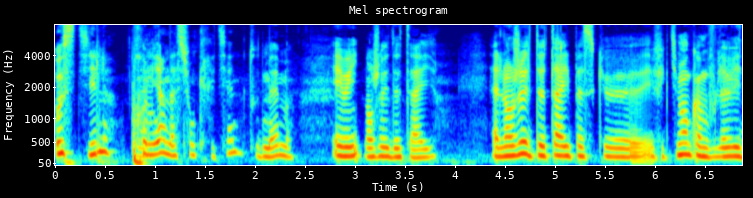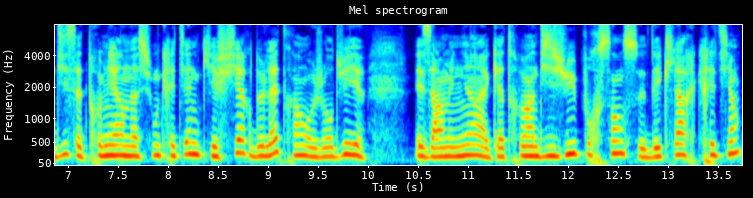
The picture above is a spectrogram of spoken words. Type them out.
hostiles, première nation chrétienne tout de même. Et oui. L'enjeu est de taille. L'enjeu est de taille parce que, effectivement, comme vous l'avez dit, cette première nation chrétienne qui est fière de l'être, hein, aujourd'hui, les Arméniens à 98% se déclarent chrétiens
